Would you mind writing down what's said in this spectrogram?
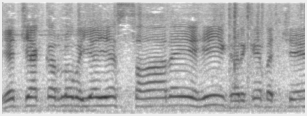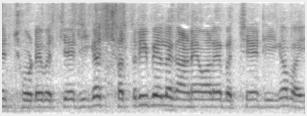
ये चेक कर लो भैया, ये सारे ही घर के बच्चे हैं, छोटे बच्चे हैं ठीक है? छतरी पे लगाने वाले बच्चे हैं, ठीक है भाई?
